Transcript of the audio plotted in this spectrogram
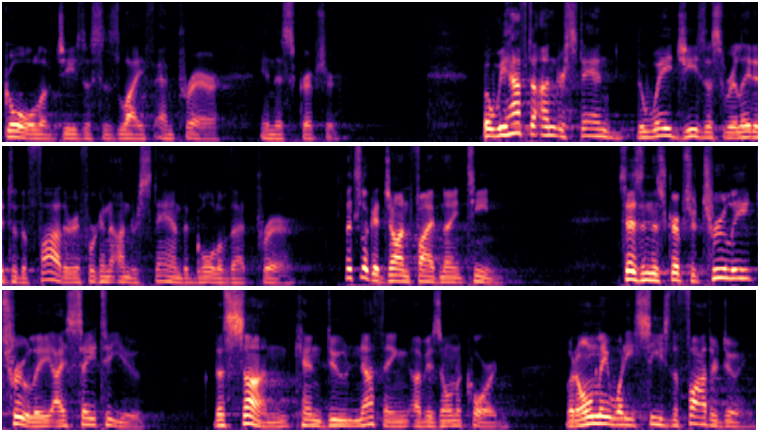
goal of Jesus' life and prayer in this scripture. But we have to understand the way Jesus related to the Father if we're going to understand the goal of that prayer. Let's look at John 5:19. It says in the scripture, "Truly, truly, I say to you, the Son can do nothing of his own accord, but only what he sees the Father doing.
